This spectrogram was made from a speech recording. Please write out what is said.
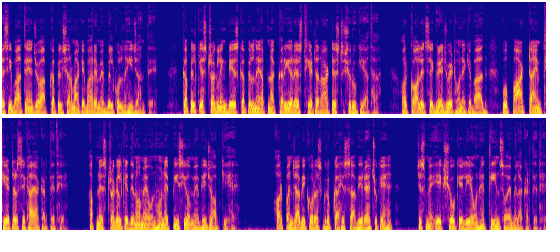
ऐसी बातें जो आप कपिल शर्मा के बारे में बिल्कुल नहीं जानते। कपिल के स्ट्रगलिंग डेज़ कपिल ने अपना करियर एज थिएटर आर्टिस्ट शुरू किया था और कॉलेज से ग्रेजुएट होने के बाद वो पार्ट टाइम थिएटर सिखाया करते थे। अपने स्ट्रगल के दिनों में उन्होंने पीसीओ में भी जॉब की है। और पंजाबी कोरस ग्रुप का हिस्सा भी रह चुके हैं, जिसमें एक शो के लिए उन्हें तीन सौ मिला करते थे।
